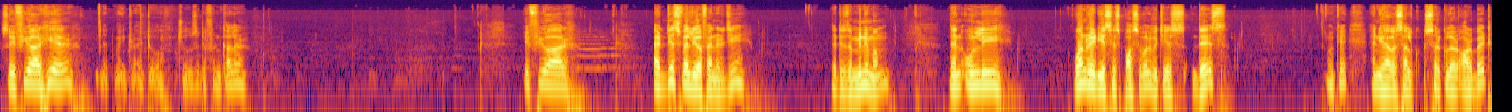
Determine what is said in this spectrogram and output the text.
so if you are here let me try to choose a different color. If you are at this value of energy that is the minimum then only one radius is possible which is this okay? And you have a circular orbit.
